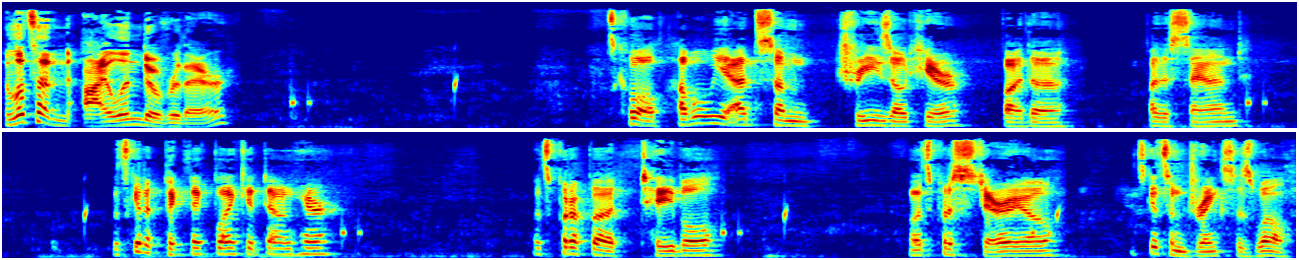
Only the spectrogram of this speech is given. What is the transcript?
And let's add an island over there. It's cool. How about we add some trees out here by the by the sand? Let's get a picnic blanket down here. Let's put up a table. Let's put a stereo. Let's get some drinks as well.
